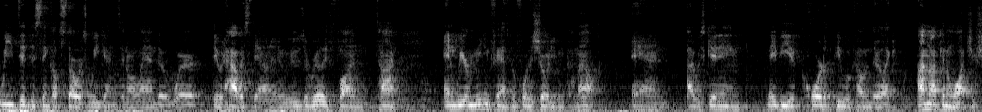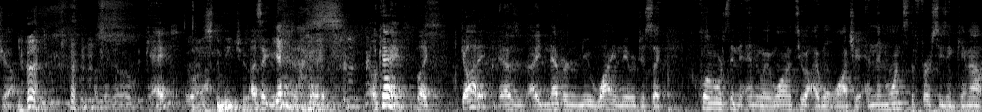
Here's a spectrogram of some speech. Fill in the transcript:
we did this thing called Star Wars Weekends in Orlando, where they would have us down, and it was a really fun time. And we were meeting fans before the show had even come out, and I was getting maybe a quarter of the people come, and they're like, "I'm not going to watch your show." I was like, "Okay." Nice to meet you. I was like, "Yeah, okay." Like, got it. I was, I never knew why, and they were just like, "Clone Wars didn't end the way I wanted to. I won't watch it." And then once the first season came out,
